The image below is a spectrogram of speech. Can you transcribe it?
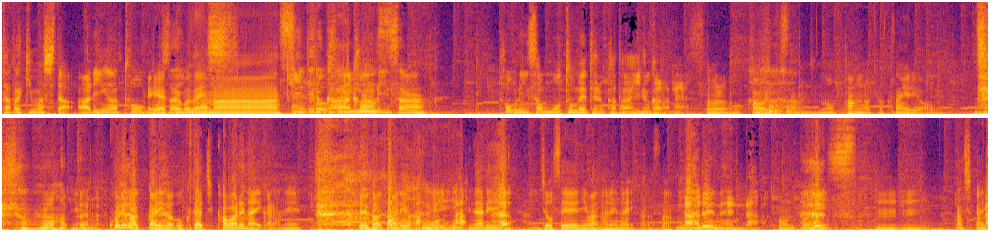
ただきました。ありがとうございます。がとうございます。聞いてるあかかおりんさんかおりんさんを求めてる方がいるからね。そうかおりんさんのファンがたくさんいるよ、こればっかりは僕たち変われないからね。こればっかりはもういきなり女性にはなれないからさ。なれねえんだ。本当に。うんうん。確かに。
